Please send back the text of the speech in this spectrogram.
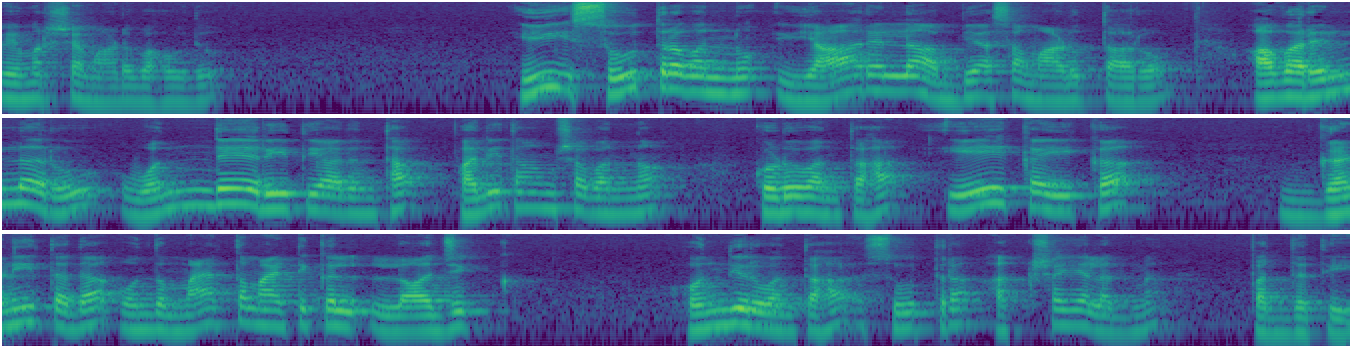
ವಿಮರ್ಶೆ ಮಾಡಬಹುದು. ಈ ಸೂತ್ರವನ್ನು ಯಾರೆಲ್ಲ ಅಭ್ಯಾಸ ಮಾಡುತ್ತಾರೋ ಅವರೆಲ್ಲರೂ ಒಂದೇ ರೀತಿಯಾದಂಥ ಫಲಿತಾಂಶವನ್ನು ಕೊಡುವಂತಹ ಏಕೈಕ ಗಣಿತದ ಒಂದು ಮ್ಯಾಥಮ್ಯಾಟಿಕಲ್ ಲಾಜಿಕ್ ಹೊಂದಿರುವಂತಹ ಸೂತ್ರ ಅಕ್ಷಯ ಲಗ್ನ ಪದ್ಧತಿ.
